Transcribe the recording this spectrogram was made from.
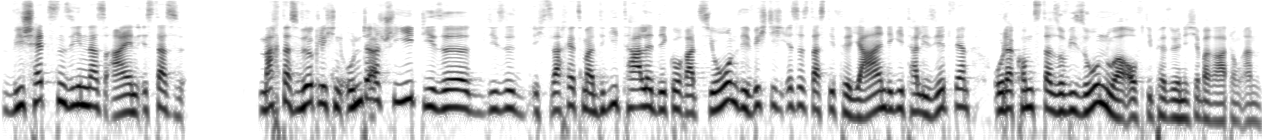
wie schätzen Sie denn das ein? Ist das, macht das wirklich einen Unterschied, diese, diese, ich sag jetzt mal, digitale Dekoration? Wie wichtig ist es, dass die Filialen digitalisiert werden? Oder kommt es da sowieso nur auf die persönliche Beratung an?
